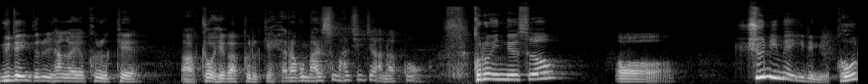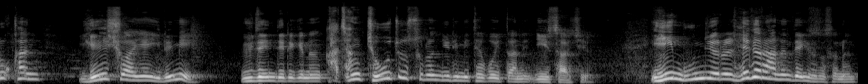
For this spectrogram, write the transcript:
유대인들을 향하여 그렇게 아, 교회가 그렇게 해라고 말씀하시지 않았고 그로 인해서 어, 주님의 이름이 거룩한 예수와의 이름이 유대인들에게는 가장 저주스러운 이름이 되고 있다는 이 사실. 이 문제를 해결하는 데 있어서는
